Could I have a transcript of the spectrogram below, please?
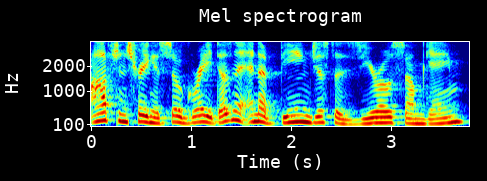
options trading is so great, doesn't it end up being just a zero sum game?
